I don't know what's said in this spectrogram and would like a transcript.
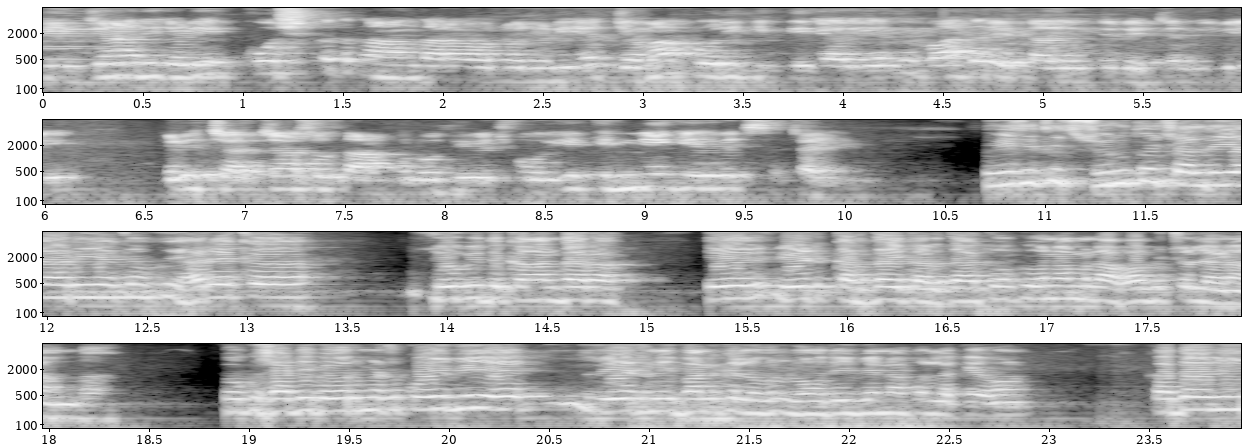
ਬੀਜਾਂ ਦੀ ਜਿਹੜੀ ਕੁਛ ਕੁ ਦੁਕਾਨਦਾਰਾਂ ਵੱਲੋਂ ਜਿਹੜੀ ਹੈ ਜਮਾਖੋਰੀ ਕੀਤੀ ਜਾ ਰਹੀ ਹੈ ਤੇ ਵੱਧ ਰੇਟਾਂ ਦੇ ਉੱਤੇ ਵੇਚਣ ਦੀ ਵੀ ਜਿਹੜੀ ਚਰਚਾ ਸੁਲਤਾਨਪੁਰ ਲੋਧੀ ਵਿੱਚ ਹੋ ਰਹੀ ਹੈ, ਕਿੰਨੀ ਕੁ ਇਹਦੇ ਵਿੱਚ ਸੱਚਾਈ ਹੈ? ਇਹ ਜਿੱਥੇ ਸ਼ੁਰੂ ਤੋਂ ਚੱਲਦੀ ਆ ਰਹੀ ਹੈ ਕਿਉਂਕਿ ਹਰ ਇੱਕ ਜੋ ਵੀ ਦੁਕਾਨਦਾਰ ਆ, ਇਹ ਰੇਟ ਕਰਦਾ ਹੀ ਕਰਦਾ ਕਿਉਂਕਿ ਉਹਨਾਂ ਮੁਨਾਫਾ ਵਿੱਚੋਂ ਲੈਣਾ ਹੁੰਦਾ। ਕਿਉਂਕਿ ਸਾਡੀ ਗਵਰਨਮੈਂਟ ਕੋਈ ਵੀ ਇਹ ਰੇਟ ਨਹੀਂ ਬਣ ਕੇ ਲਾਉਂਦੀ ਵੀ ਇਹਨਾਂ ਕੋਲ ਲੱਗੇ ਹੋਣ। ਕਦੇ ਵੀ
